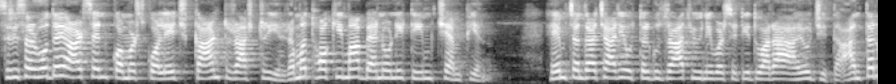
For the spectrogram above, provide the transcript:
Shri Sarvoday arts and commerce college Kant રાષ્ટ્રીય રમત હોકીમાં બહેનોની ટીમ ચેમ્પિયન. હેમચંદ્રાચાર્ય ઉત્તર ગુજરાત યુનિવર્સિટી દ્વારા આયોજિત આંતર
